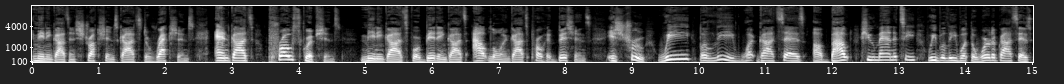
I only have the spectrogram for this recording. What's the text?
meaning God's instructions, God's directions, and God's proscriptions, meaning God's forbidding, God's outlawing, God's prohibitions, is true. We believe what God says about humanity. We believe what the Word of God says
